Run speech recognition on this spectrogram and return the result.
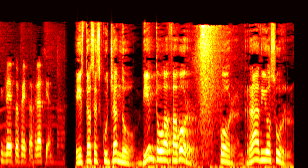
Besos, besos, gracias. Estás escuchando Viento a Favor por Radio Sur.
